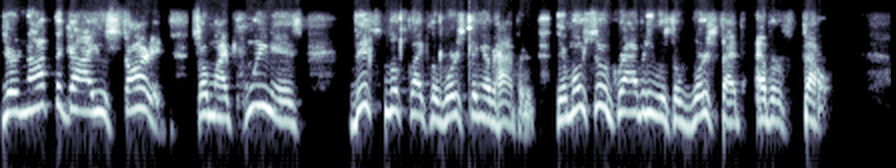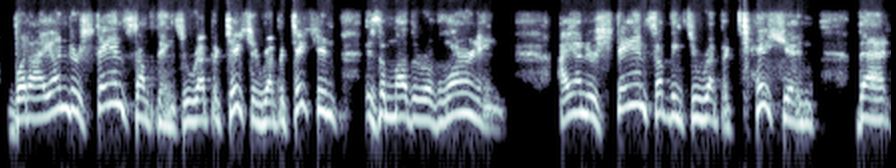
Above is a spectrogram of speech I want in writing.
you're not the guy who started. So my point is, this looked like the worst thing ever happened. The emotional gravity was the worst I've ever felt. But I understand something through repetition. Repetition is the mother of learning. I understand something through repetition that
